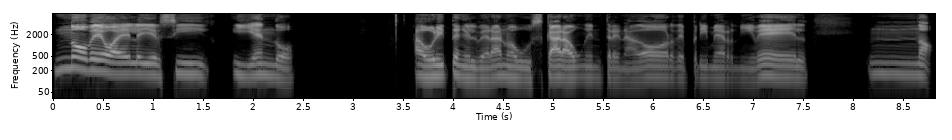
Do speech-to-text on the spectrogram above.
No veo a LAFC yendo ahorita en el verano a buscar a un entrenador de primer nivel. No.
